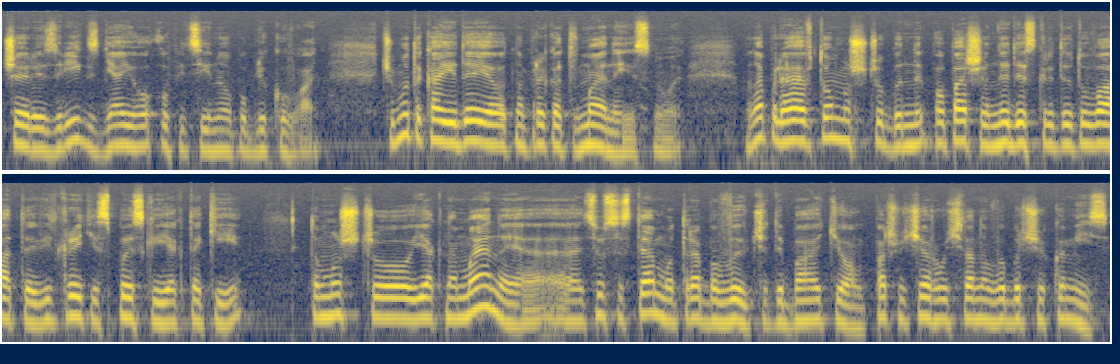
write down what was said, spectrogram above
через рік з дня його офіційного опублікування. Чому така ідея, от, наприклад, в мене існує? Вона полягає в тому, щоб, не- по-перше, не дискредитувати відкриті списки як такі, тому що, як на мене, е, цю систему треба вивчити багатьом, в першу чергу членам виборчих комісій.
